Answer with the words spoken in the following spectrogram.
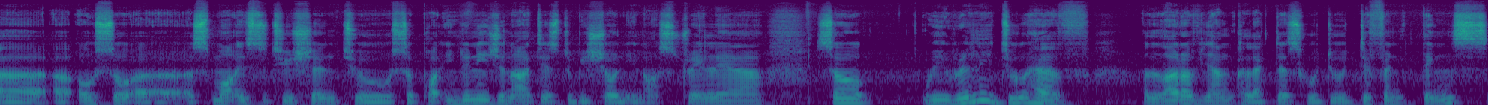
uh, uh, also a, a small institution to support Indonesian artists to be shown in Australia. So we really do have a lot of young collectors who do different things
